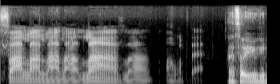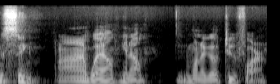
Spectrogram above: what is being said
fa la la la la la, all of that. I thought you were going to sing. Uh, well, you know, didn't want to go too far.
